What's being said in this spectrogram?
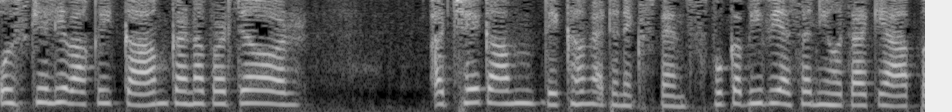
اس کے لیے واقعی کام کرنا پڑتا ہے اور اچھے کام دیکھا ایٹ این ایکسپینس وہ کبھی بھی ایسا نہیں ہوتا کہ آپ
